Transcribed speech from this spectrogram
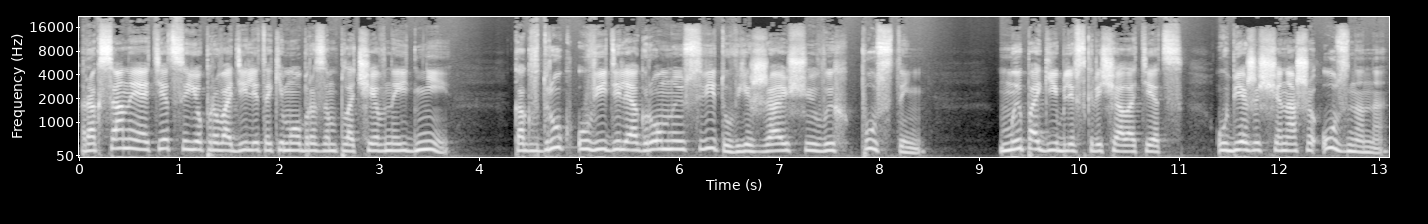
Роксана и отец ее проводили таким образом плачевные дни, как вдруг увидели огромную свиту, въезжающую в их пустынь. «Мы погибли!» — вскричал отец. «Убежище наше узнано!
